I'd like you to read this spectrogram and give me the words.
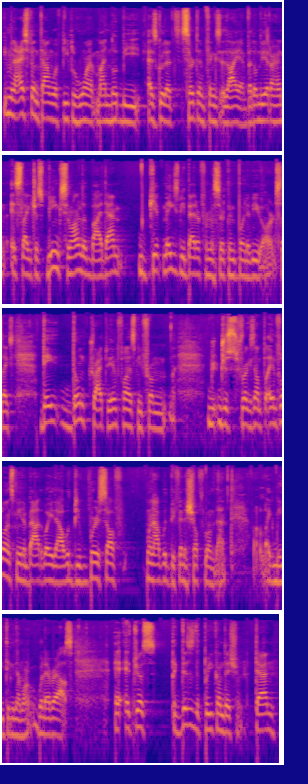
even i spend time with people who might not be as good at certain things as i am but on the other hand it's like just being surrounded by them give, makes me better from a certain point of view or it's like they don't try to influence me from just for example influence me in a bad way that i would be worse off when I would be finished off with them, like meeting them or whatever else. It, it just like this is the precondition. Then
